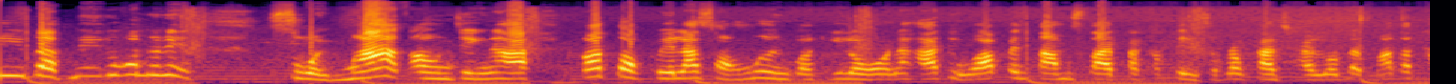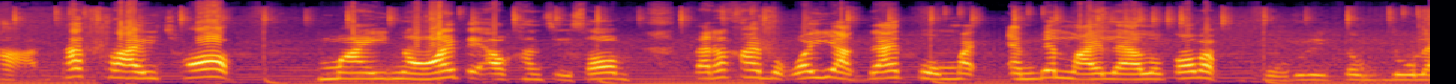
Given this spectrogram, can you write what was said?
ดีแบบนี้ทุกคนดูดิสวยมากเอาจริงๆนะคะ ก็ตกปีละ 20,000 กว่ากิโลนะคะ ถือว่าเป็นตามสไตล์ปกติสำหรับการใช้รถแบบมาตรฐาน ถ้าใครชอบไม่น้อยไปเอาคันสีส้ม แต่ถ้าใครบอกว่าอยากได้ตัวแอมเบียนไลท์แล้ว แล้วก็แบบโหดูดิดูแล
